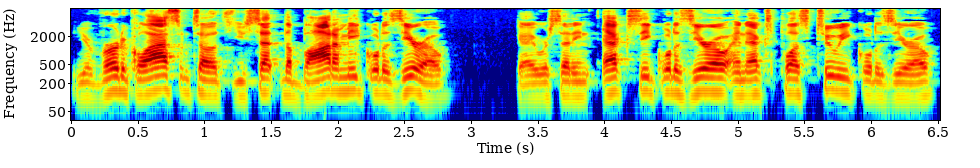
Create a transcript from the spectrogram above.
Your vertical asymptotes, you set the bottom equal to 0. Okay, we're setting x equal to 0 and x plus 2 equal to 0.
